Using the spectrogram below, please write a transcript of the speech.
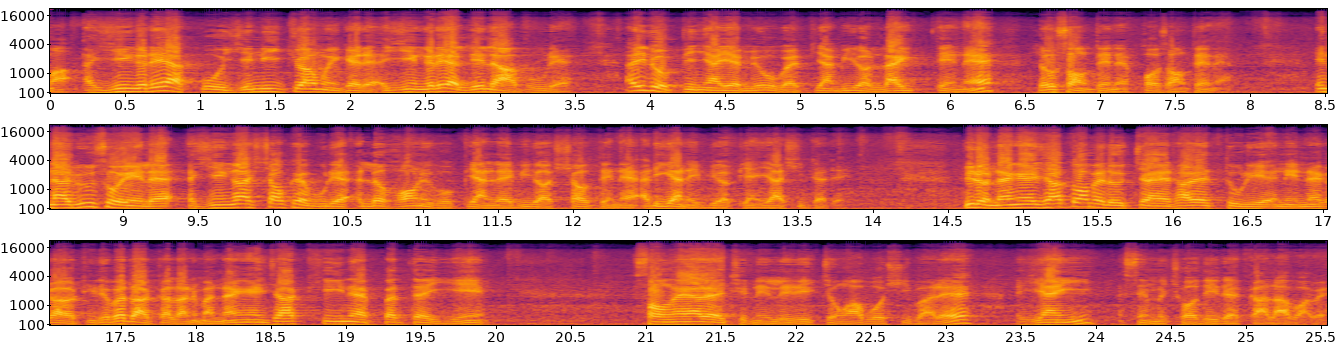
မှာအရင်ကတည်းကကိုယဉ်ဤကျွမ်းဝင်ခဲ့တယ်အရင်ကတည်းကလေ့လာဘူးတယ်အဲ့ဒီလိုပညာရဲ့မျိုးကိုပဲပြန်ပြီးတော့ like တင်တယ်လှုပ်ဆောင်တင်တယ်ပေါ်ဆောင်တင်တယ် အင်တာဗျူးဆိုရင်လည်းအရင်ကရှောက်ခဲ့မှုတဲ့အလုပ်ဟောင်းတွေကိုပြန်လဲပြီးတော့ရှောက်တင်တယ်အဲ့ဒီကနေပြီးတော့ပြန်ရရှိတတ်တယ်ပြီးတော့နိုင်ငံခြားသွားမယ်လို့ကြံရထားတဲ့သူတွေအနေနဲ့ကတော့ဒီတစ်ပတ်တာကာလနဲ့မှာနိုင်ငံခြားခီးနဲ့ပတ်သက်ရင်ဆောင်ရရတဲ့အခြေအနေလေးတွေကြုံရဖို့ရှိပါတယ်အရင်ကြီးအစင်မချောသေးတဲ့ကာလပါပဲ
